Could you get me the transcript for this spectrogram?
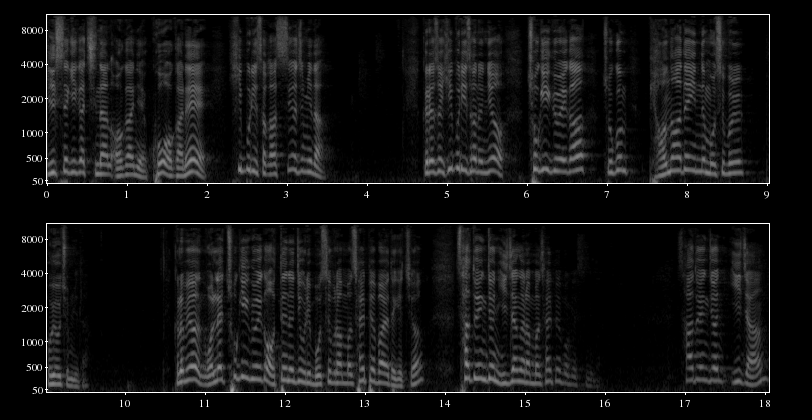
1세기가 지난 어간이에요. 그 어간에 히브리서가 쓰여집니다. 그래서 히브리서는요. 초기 교회가 조금 변화되어 있는 모습을 보여줍니다. 그러면 원래 초기 교회가 어땠는지 우리 모습을 한번 살펴봐야 되겠죠. 사도행전 2장을 한번 살펴보겠습니다. 사도행전 2장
